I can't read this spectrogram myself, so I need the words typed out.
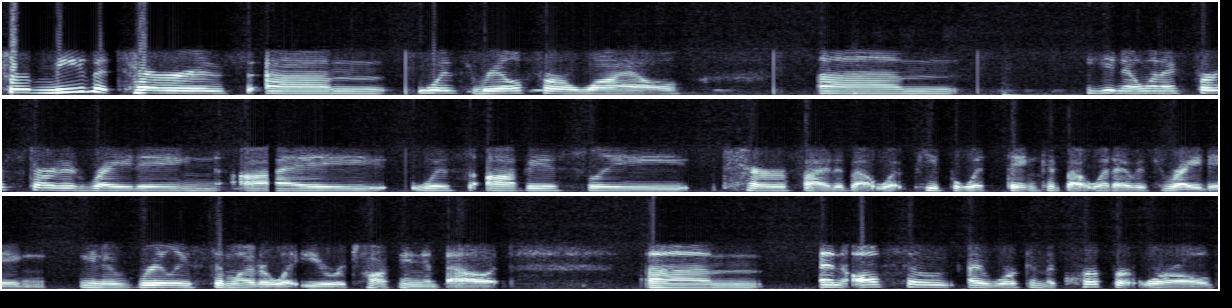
For me, the terror um, was real for a while. um, you know, when I first started writing, I was obviously terrified about what people would think about what I was writing. You know, really similar to what you were talking about. Um, and also, I work in the corporate world,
